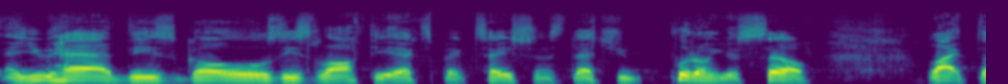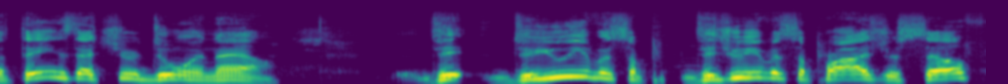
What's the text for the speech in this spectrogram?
and you had these goals, these lofty expectations that you put on yourself, like the things that you're doing now, did do you even did you even surprise yourself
